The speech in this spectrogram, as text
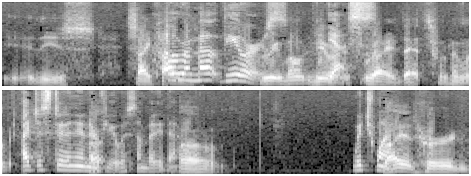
these Oh, remote viewers. Remote viewers, Yes. right? That's what I'm. I just did an interview with somebody there. Uh, Which one? I had heard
